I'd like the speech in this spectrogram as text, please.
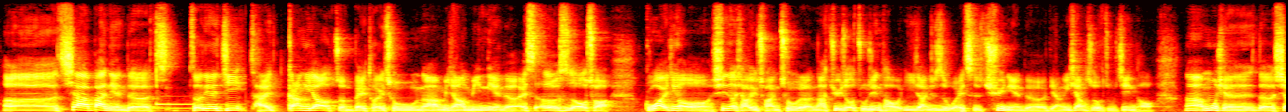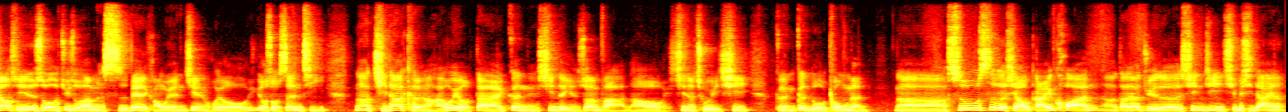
呃，下半年的折叠机才刚要准备推出，那没想到明年的 S 二四 Ultra，国外已经有新的消息传出了，那据说主镜头依然就是维持去年的两亿像素的主镜头，那目前的消息是说，据说他们十倍的感光元件会有有所升级，那其他可能还会有带来更新的演算法，然后新的处理器跟更多的功能。那似乎是个小改款啊，大家觉得新机期不期待呢？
